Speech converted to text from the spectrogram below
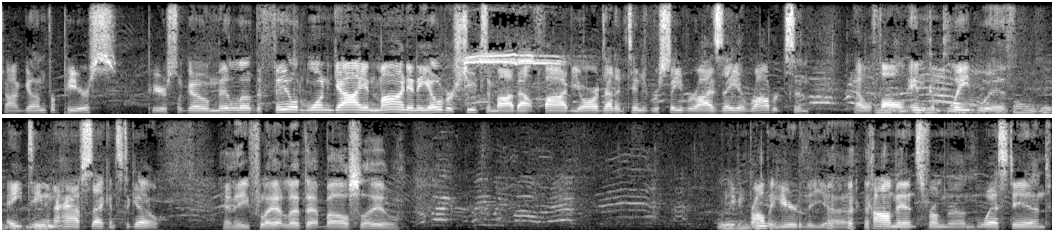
Shotgun for Pierce. Pierce will go middle of the field, one guy in mind, and he overshoots him by about five yards. That intended receiver, Isaiah Robertson, that will fall incomplete with 18 and a half seconds to go. And he flat let that ball sail. You can probably hear the uh, comments from the West End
